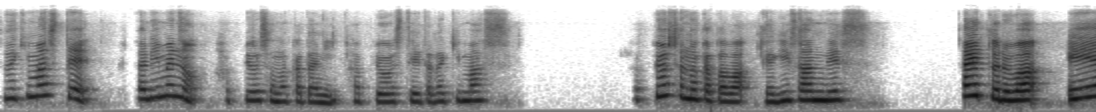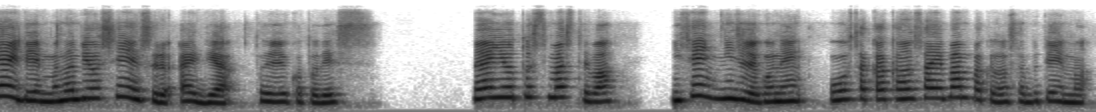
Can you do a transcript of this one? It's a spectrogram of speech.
続きまして、2人目の発表者の方に発表していただきます。発表者の方は八木さんです。タイトルは AI で学びを支援するアイデアということです。内容としましては、2025年大阪・関西万博のサブテーマ、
